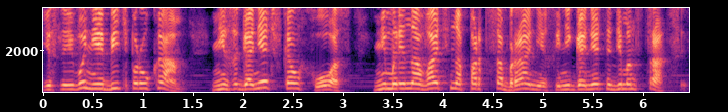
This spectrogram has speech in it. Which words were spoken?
если его не бить по рукам, не загонять в колхоз, не мариновать на партсобраниях и не гонять на демонстрации?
